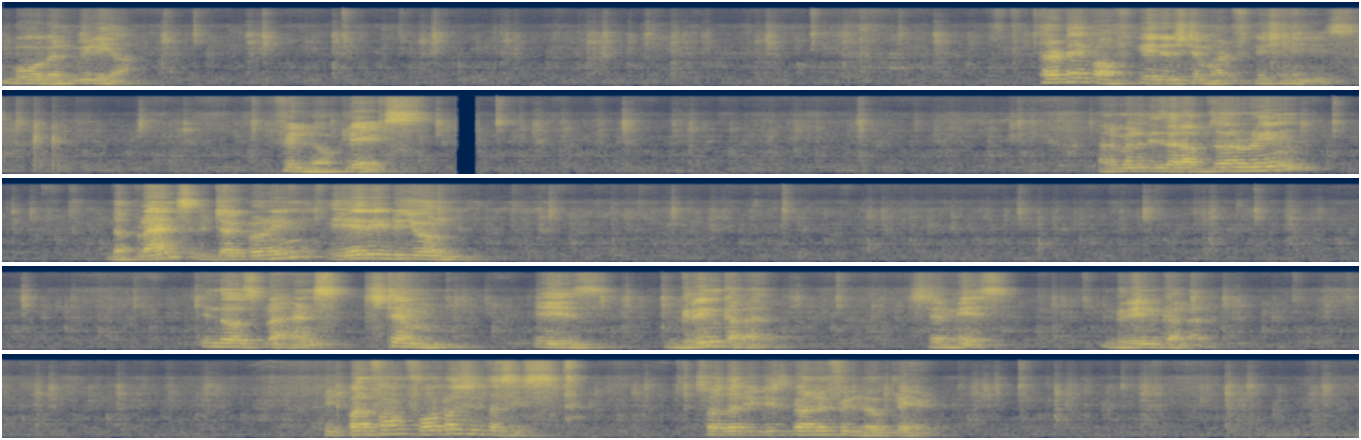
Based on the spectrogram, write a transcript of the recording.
bougainvillea. Third type of aerial stem modification is phylloclades. Remember these are observed in the plants which are grown in arid zone. In those plants, stem is green color. Stem is green color. It performs photosynthesis so that it is called a phylloclade.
